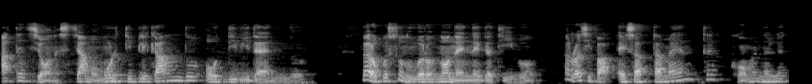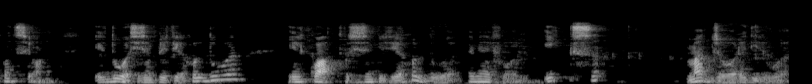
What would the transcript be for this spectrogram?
Attenzione, stiamo moltiplicando o dividendo, però questo numero non è negativo, allora si fa esattamente come nell'equazione. Il 2 si semplifica col 2, il 4 si semplifica col 2 e viene fuori x maggiore di 2.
